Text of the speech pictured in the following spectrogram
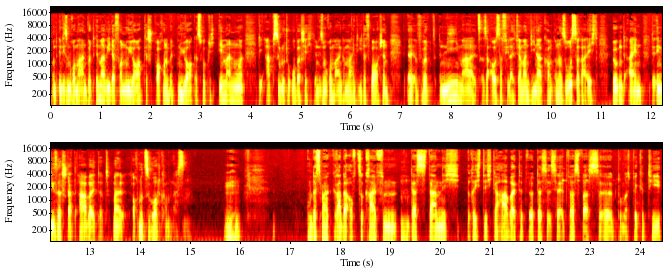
und in diesem Roman wird immer wieder von New York gesprochen. Und mit New York ist wirklich immer nur die absolute Oberschicht in diesem Roman gemeint. Edith Wharton äh, wird niemals, also außer vielleicht, wenn man Diener kommt und eine Soße reicht, irgendein, der in dieser Stadt arbeitet, mal auch nur zu Wort kommen lassen. Mhm um das mal gerade aufzugreifen, mhm. dass da nicht richtig gearbeitet wird, das ist ja etwas, was äh, Thomas Piketty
